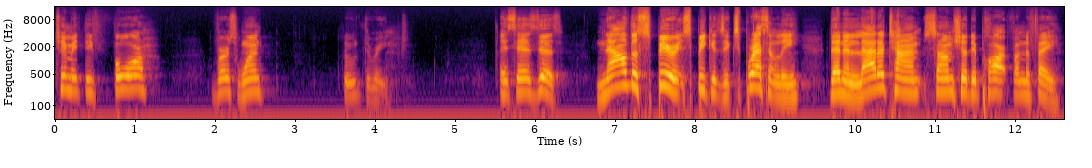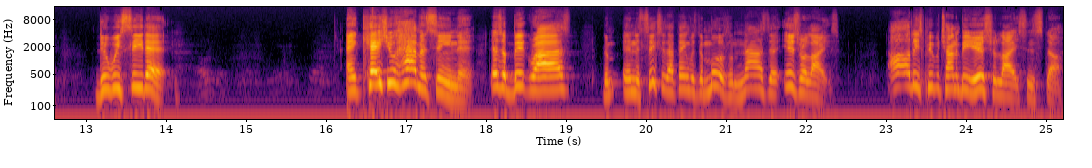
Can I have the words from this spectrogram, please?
Timothy 4, verse 1 through 3. It says this Now the Spirit speaketh expressly that in latter times some shall depart from the faith. Do we see that? In case you haven't seen that, there's a big rise. In the 60s, I think it was the Muslims. Now it's the Israelites all these people trying to be Israelites and stuff.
